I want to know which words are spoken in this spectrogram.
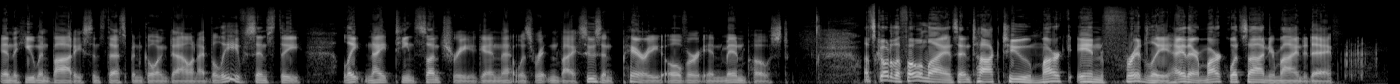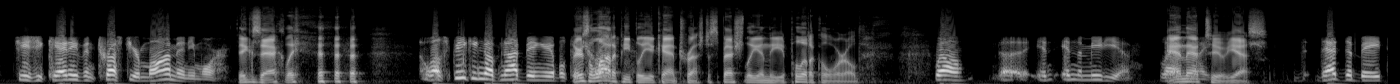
in the human body since that's been going down, I believe, since the late 19th century. Again, that was written by Susan Perry over in MinnPost. Let's go to the phone lines and talk to Mark in Fridley. Hey there, Mark. What's on your mind today? Geez, you can't even trust your mom anymore. Exactly. well, speaking of not being able to, there's trust, a lot of people you can't trust, especially in the political world. Well, uh, in in the media, and that night, too, yes. Th- that debate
